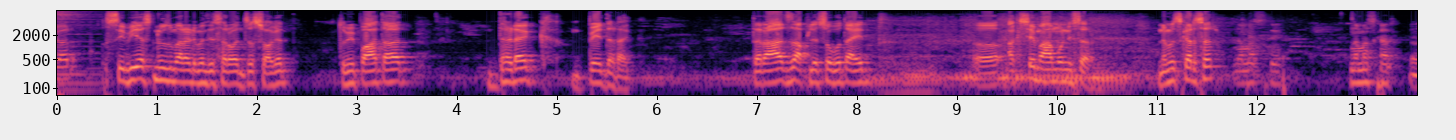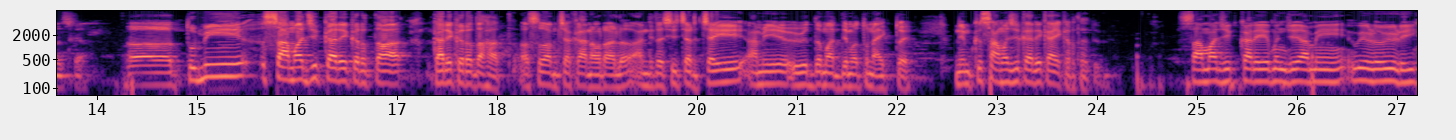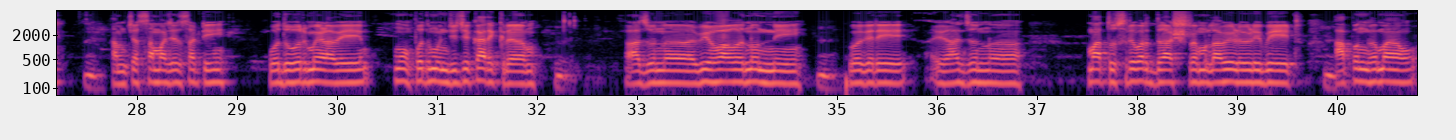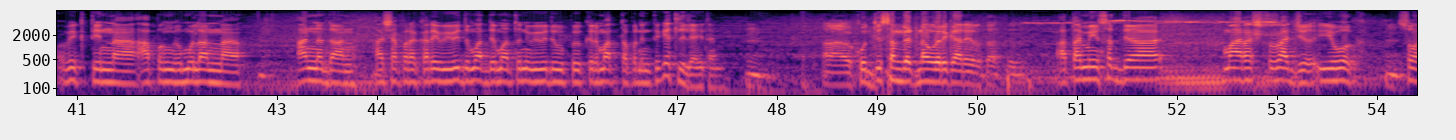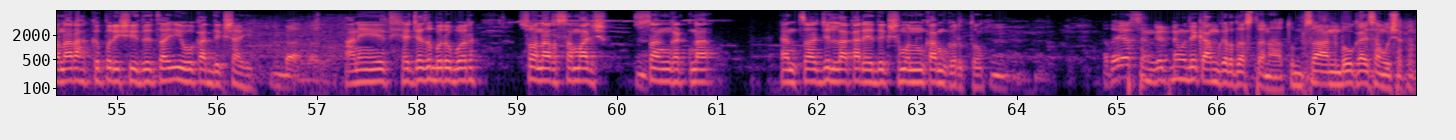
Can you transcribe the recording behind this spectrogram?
नमस्कार. C B S news मराठीमध्ये सर्वांचं स्वागत. तुम्ही पाहत आहात धडक बेधडक. तर आज आपल्यासोबत आहेत अक्षय महामुनी सर. नमस्कार सर. नमस्ते. नमस्कार. नमस्कार. तुम्ही सामाजिक कार्यकर्ता कार्य करत आहात असं आमच्या कानावर आलं. आणि तशी चर्चाही आम्ही विविध माध्यमातून ऐकतोय. नेमकं सामाजिक कार्य काय करता तुम्ही? सामाजिक कार्य म्हणजे आम्ही वेळोवेळी आमच्या समाजासाठी वधूवर मेळावे मोफत मुंजीचे कार्यक्रम अजून विवाह नोंदणी वगैरे अजून मातोश्री वृद्धाश्रमला वेळोवेळी भेट अपंग मा व्यक्तींना अपंग मुलांना अन्नदान अशा प्रकारे विविध माध्यमातून विविध उपक्रम आत्तापर्यंत घेतलेले आहेत आम्ही. अ, कोणती संघटना वगैरे कार्यरत आता मी सध्या महाराष्ट्र राज्य युवक. सोनार हक्क परिषदेचा युवक अध्यक्ष आहे. आणि ह्याच्याच बरोबर सोनार समाज संघटना यांचा जिल्हा कार्याध्यक्ष म्हणून काम करतो. आता या संघटनेमध्ये काम करत असताना तुमचा अनुभव काय सांगू शकाल?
